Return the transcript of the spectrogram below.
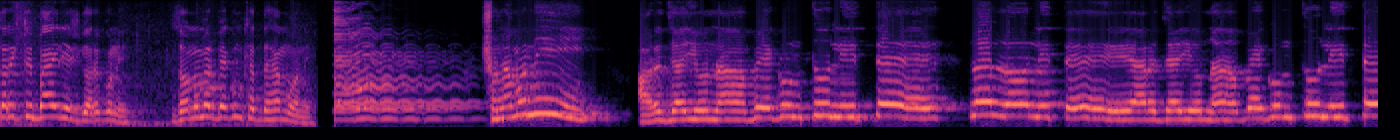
তারিখ তুই বাইরে ঘরে কোনে? জনমের বেগুন খেতে দেখা মনে সোনামণি আর যাইও না বেগুন তুলিতে ললিতে আর যাইও না বেগুন তুলিতে।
